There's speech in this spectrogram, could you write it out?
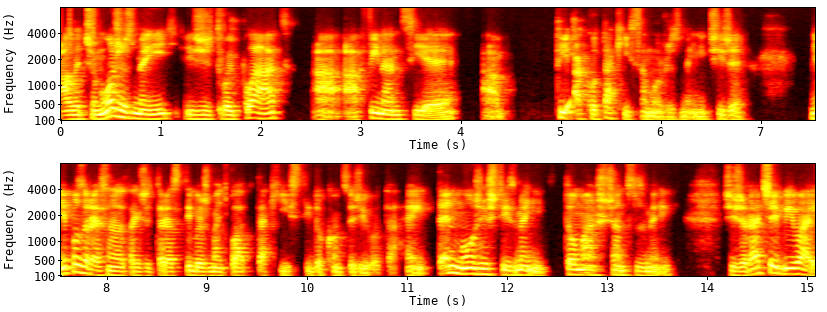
Ale čo môžeš zmeniť, je, že tvoj plat a, a financie a ty ako taký sa môže zmeniť. Čiže nepozeraj sa na to tak, že teraz ty budeš mať plat taký istý do konca života. Hej? Ten môžeš ty zmeniť. To máš šancu zmeniť. Čiže radšej bývaj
